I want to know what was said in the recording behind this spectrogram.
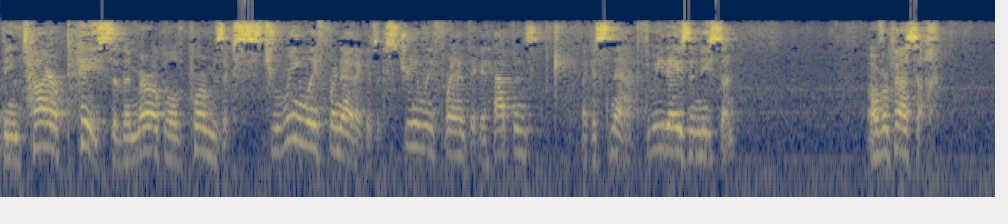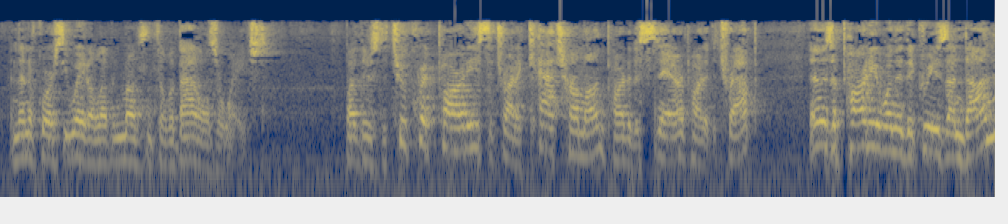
the entire pace of the miracle of Purim is extremely frenetic. It's extremely frantic. It happens like a snap. Three days in Nisan. Over Pesach. And then, of course, you wait 11 months until the battles are waged. But there's the two quick parties to try to catch Haman, part of the snare, part of the trap. Then there's a party when the decree is undone.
